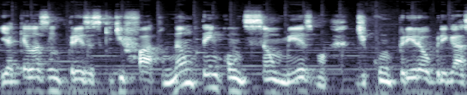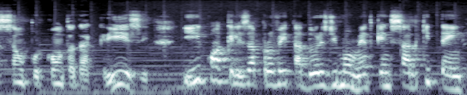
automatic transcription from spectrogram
e aquelas empresas que de fato não têm condição mesmo de cumprir a obrigação por conta da crise e com aqueles aproveitadores de momento que a gente sabe que tem.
